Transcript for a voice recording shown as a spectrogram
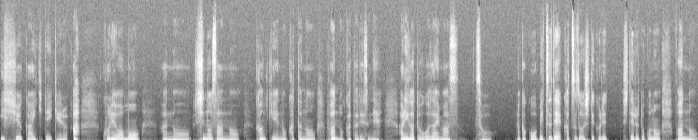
1週間生きていける。あこれはもうあのしのさんの関係の方のファンの方ですね。ありがとうございます。そう。なんかこう別で活動してくれしてるとこのファンの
